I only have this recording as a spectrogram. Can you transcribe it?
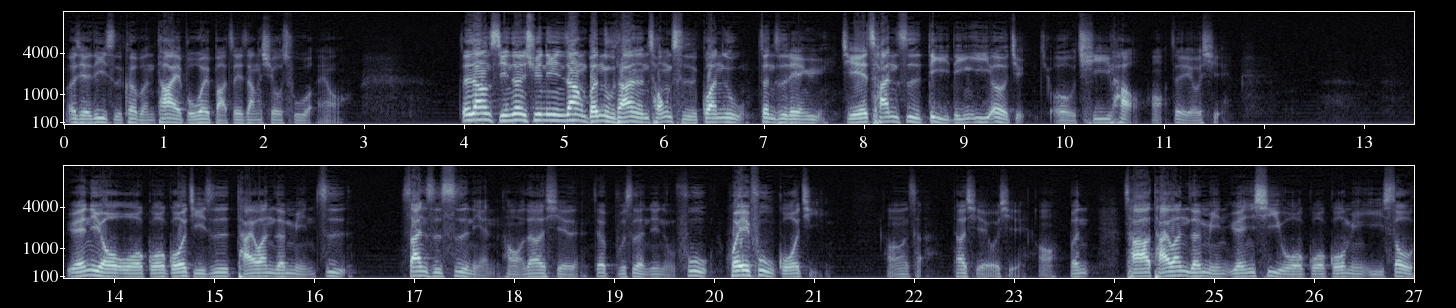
而且历史课本他也不会把这张修出来哦。这张行政训令让本土台湾人从此关入政治炼狱，结参字第零一二九九七号哦，这也有写，原有我国国籍之台湾人民自。三十四年，哦，他写的这不是很清楚，复恢复国籍，哦，查他写有写，哦，本查台湾人民原系我国国民，已受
